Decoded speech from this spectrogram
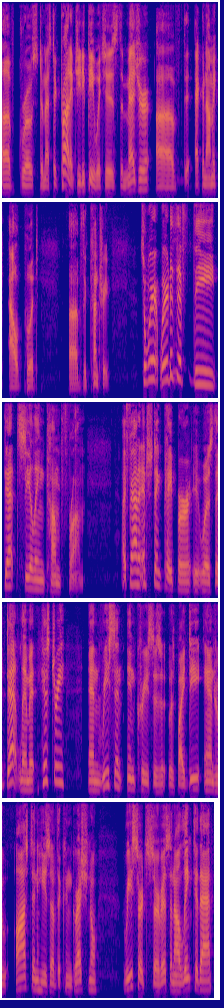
of gross domestic product (GDP), which is the measure of the economic output of the country. So where where did the, the debt ceiling come from? I found an interesting paper. It was The Debt Limit History and Recent Increases. It was by D. Andrew Austin. He's of the Congressional Research Service, and I'll link to that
